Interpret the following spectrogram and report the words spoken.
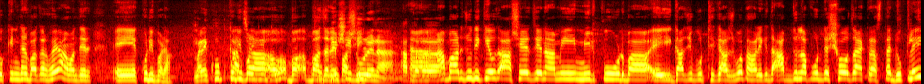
দক্ষিণখান বাজার হয়ে আমাদের কুড়িপাড়া। মানে খুব বাজারের পাশে দূরে না। আবার যদি কেউ আসে যে না আমি মিরপুর বা এই গাজীপুর থেকে আসব তাহলে কিন্তু আবদুল্লাপুর দিয়ে সোজা এক রাস্তায় ঢুকলেই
